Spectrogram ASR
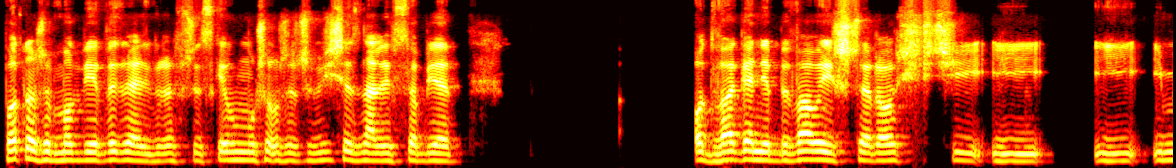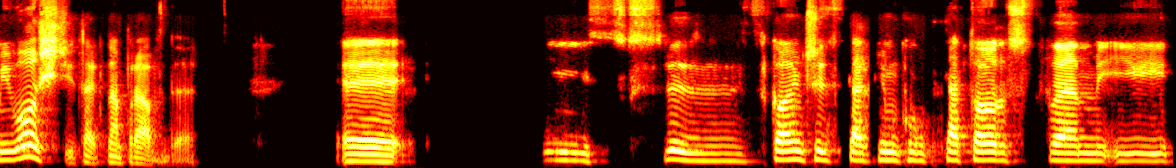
Po to, żeby mogli wygrać wbrew wszystkiemu, muszą rzeczywiście znaleźć sobie odwagę niebywałej szczerości i, i, i miłości tak naprawdę. I skończyć z takim kunktatorstwem i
